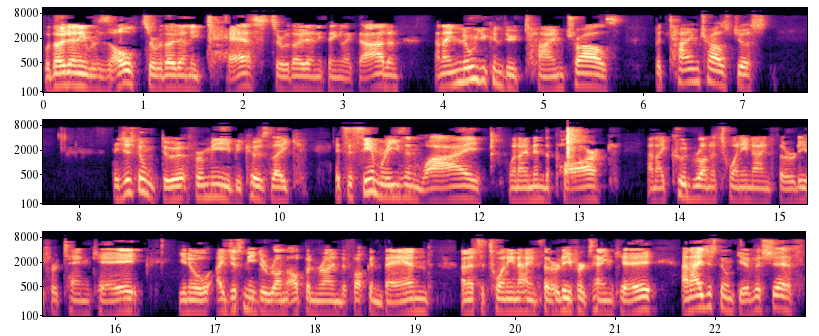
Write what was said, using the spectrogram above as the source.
without any results or without any tests or without anything like that. And, and I know you can do time trials, but time trials just, they just don't do it for me because like, it's the same reason why when I'm in the park and I could run a 29.30 for 10k, you know, I just need to run up and round the fucking bend and it's a 29.30 for 10k and I just don't give a shit.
